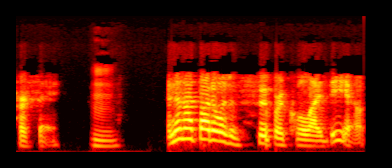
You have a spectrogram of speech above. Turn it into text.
per se. Mm. And then I thought it was a super cool idea.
